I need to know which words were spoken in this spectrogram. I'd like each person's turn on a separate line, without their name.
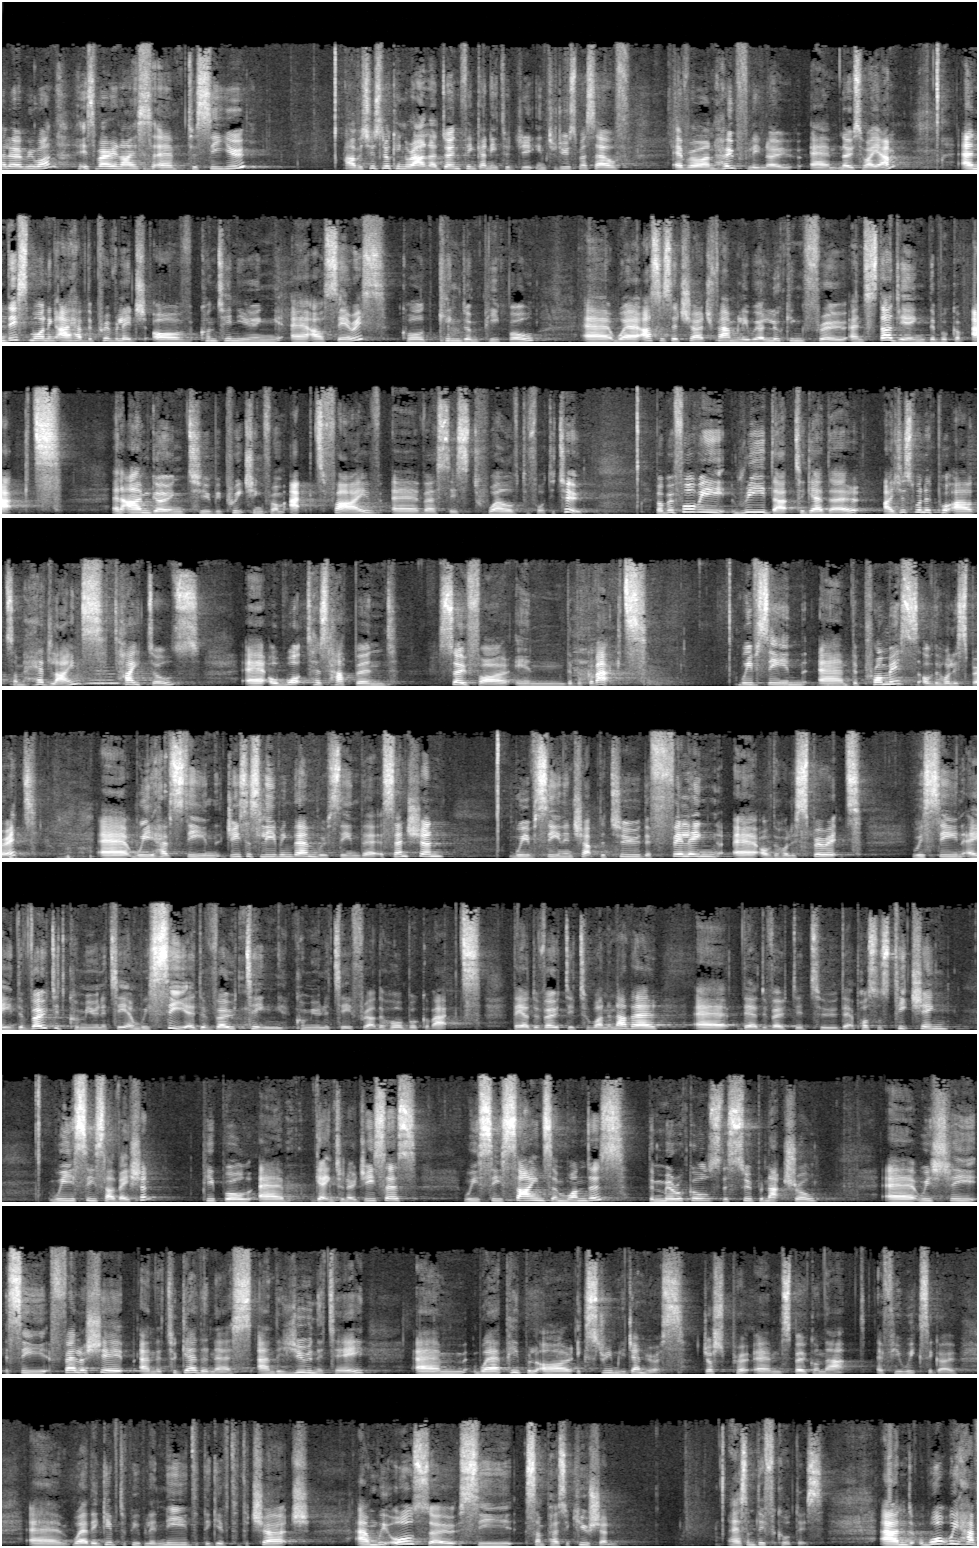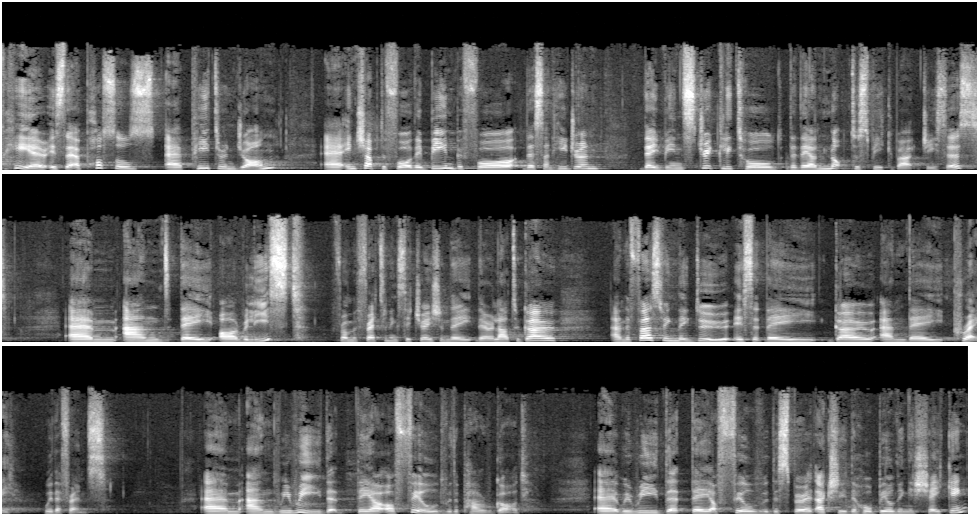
Hello, everyone. It's very nice uh, to see you. I was just looking around. I don't think I need to g- introduce myself. Everyone hopefully know, um, knows who I am. And this morning, I have the privilege of continuing uh, our series called Kingdom People, uh, where us as a church family, we are looking through and studying the book of Acts. And I'm going to be preaching from Acts 5, uh, verses 12 to 42. But before we read that together, I just want to put out some headlines, titles, uh, of what has happened so far in the book of Acts. We've seen uh, the promise of the Holy Spirit. Uh, we have seen Jesus leaving them. We've seen the ascension. We've seen in chapter 2 the filling uh, of the Holy Spirit. We've seen a devoted community, and we see a devoting community throughout the whole book of Acts. They are devoted to one another, uh, they are devoted to the apostles' teaching. We see salvation, people uh, getting to know Jesus. We see signs and wonders, the miracles, the supernatural. Uh, we see, see, fellowship and the togetherness and the unity um, where people are extremely generous. Josh um, spoke on that a few weeks ago, um, where they give to people in need, they give to the church. And we also see some persecution, uh, some difficulties. And what we have here is the apostles, uh, Peter and John, uh, in chapter 4, they've been before the Sanhedrin. They've been strictly told that they are not to speak about Jesus. Um, and they are released from a threatening situation. They, they're allowed to go. And the first thing they do is that they go and they pray with their friends. Um, and we read that they are filled with the power of God. Uh, we read that they are filled with the Spirit. Actually, the whole building is shaking.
